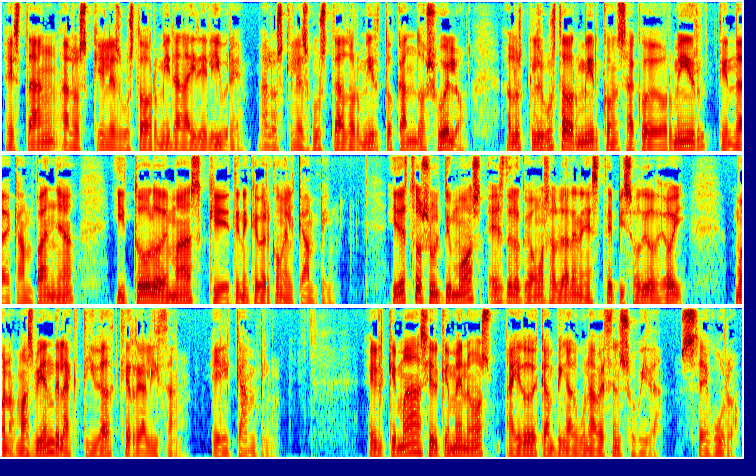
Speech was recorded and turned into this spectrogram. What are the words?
están a los que les gusta dormir al aire libre, a los que les gusta dormir tocando suelo, a los que les gusta dormir con saco de dormir, tienda de campaña y todo lo demás que tiene que ver con el camping. Y de estos últimos es de lo que vamos a hablar en este episodio de hoy. Bueno, más bien de la actividad que realizan, el camping. El que más y el que menos ha ido de camping alguna vez en su vida, seguro.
